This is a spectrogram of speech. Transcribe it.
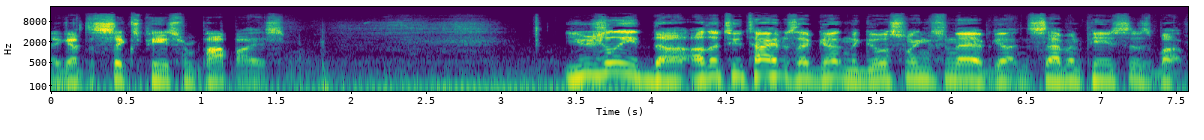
I got the six piece from Popeyes. Usually the other two times I've gotten the ghost wings from there, I've gotten seven pieces, but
